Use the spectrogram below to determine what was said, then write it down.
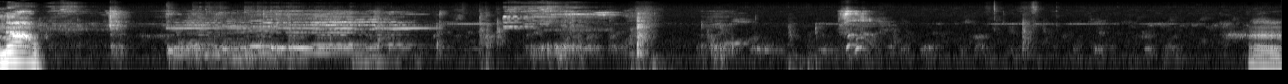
No. Hmm.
